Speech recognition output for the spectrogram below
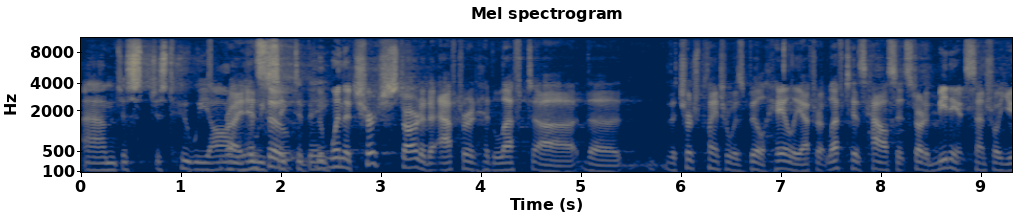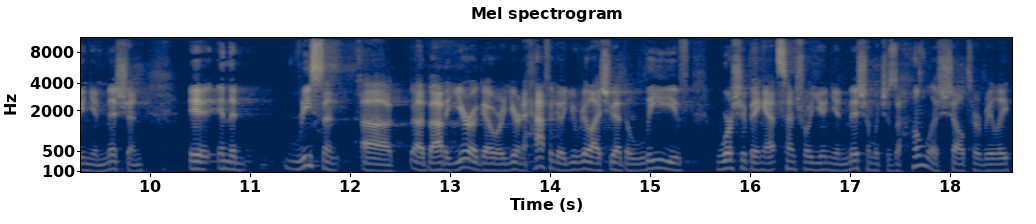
um, just, just who we are right. and who and we so seek to be. When the church started, after it had left, uh, the, the church planter was Bill Haley. After it left his house, it started meeting at Central Union Mission. In the recent, uh, about a year ago or a year and a half ago, you realized you had to leave worshiping at Central Union Mission, which is a homeless shelter, really,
